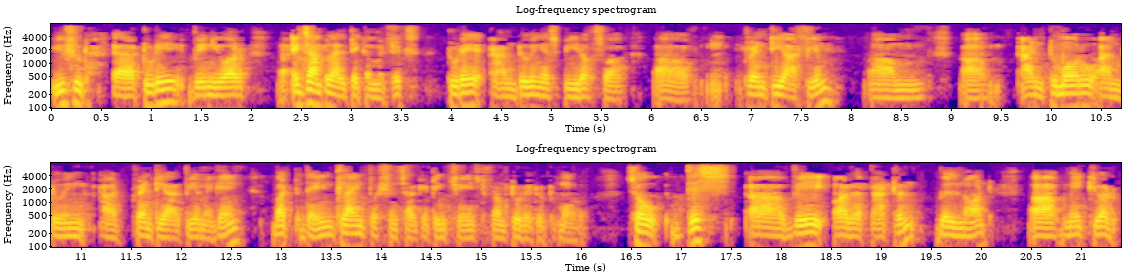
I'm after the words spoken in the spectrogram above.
you should uh, today when you are example I'll take a metrics. Today I'm doing a speed of uh, uh, 20 RPM um, um, and tomorrow I'm doing uh, 20 RPM again, but the incline portions are getting changed from today to tomorrow. So this uh, way or the pattern will not uh, make your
